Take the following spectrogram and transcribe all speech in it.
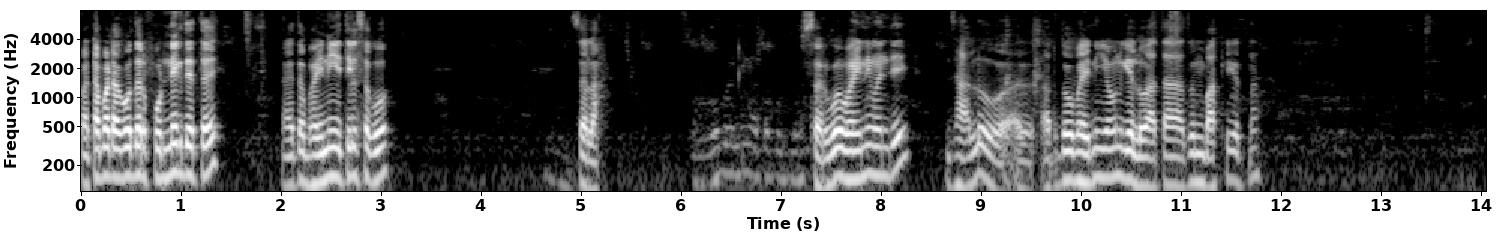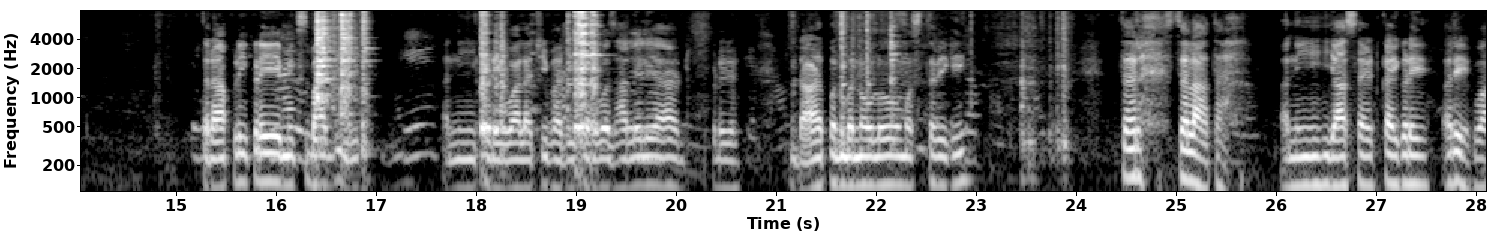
पटापट अगोदर फोडणीक देत आहे नाही तर बहिणी येतील सगळं. चला. सर्व बहिणी म्हणजे? झालो. अर्धो बहिणी येऊन गेलो. आता अजून बाकी आहेत ना. तर आपली इकडे मिक्स भाजी आणि इकडे वालाची भाजी सर्व झालेली आहे. इकडे डाळ पण बनवलो मस्तपैकी. तर चला आता. आणि या साईड का इकडे अरे वा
